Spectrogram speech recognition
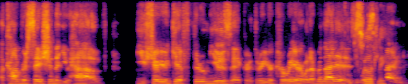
a conversation that you have, you share your gift through music or through your career, whatever that is, Absolutely. you, spend,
